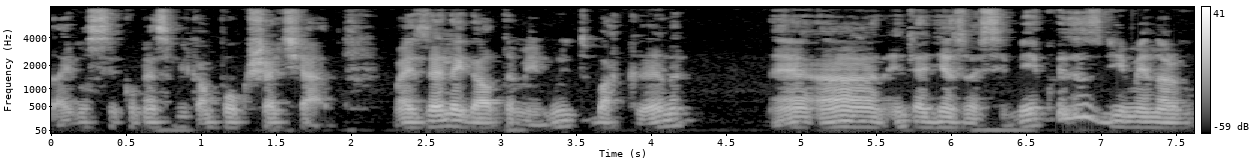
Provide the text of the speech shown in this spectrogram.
Daí você começa a ficar um pouco chateado. Mas é legal também, muito bacana, né? Ah, entradinhas USB, coisas de menor,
